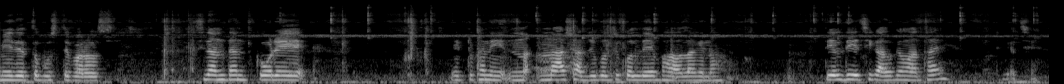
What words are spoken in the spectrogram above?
মেয়েদের তো বুঝতে পারো, স্নান টান করে একটুখানি না- সাজুগুজু করলে ভালো লাগে না। তেল দিয়েছি কালকে মাথায়, ঠিক আছে।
